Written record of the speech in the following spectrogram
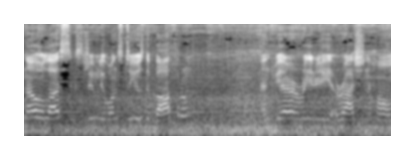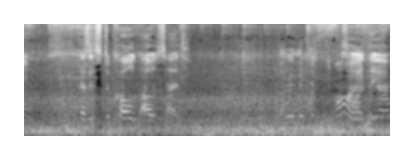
Now Lars extremely wants to use the bathroom and we are really rushing home because it's too cold outside. Та він не хоче. Oh, they are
